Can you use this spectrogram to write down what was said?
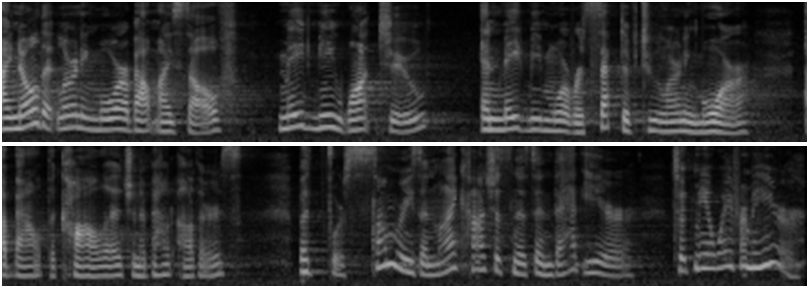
I know that learning more about myself made me want to and made me more receptive to learning more about the college and about others. But for some reason, my consciousness in that year took me away from here.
